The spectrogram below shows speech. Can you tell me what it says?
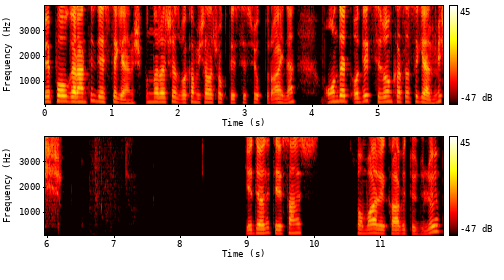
ve POV garantili deste gelmiş. Bunları açacağız. Bakalım inşallah çok destesi yoktur. Aynen. 14 adet sezon kasası gelmiş. 7 adet efsane sonbahar rekabet ödülü.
